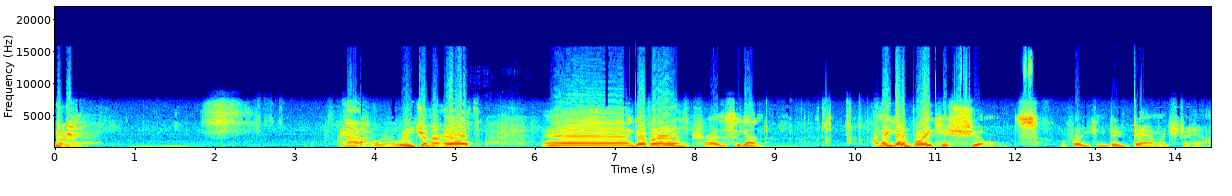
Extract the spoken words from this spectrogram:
we're to regen our health and go for it, and try this again. I know you got to break his shields before you can do damage to him.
